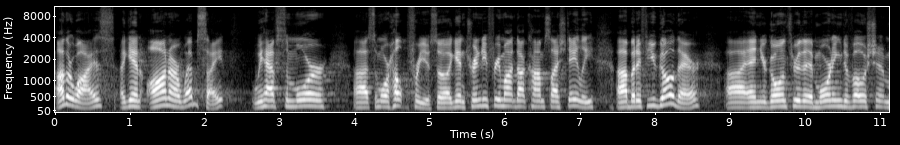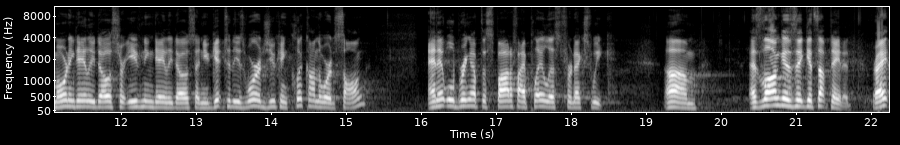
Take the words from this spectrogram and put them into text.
Otherwise, again, on our website, we have some more, uh, some more help for you. So again, trinityfremont.com slash daily. Uh, but if you go there, uh, and you're going through the morning devotion, morning daily dose, or evening daily dose, and you get to these words, you can click on the word song, and it will bring up the Spotify playlist for next week. Um, as long as it gets updated, right?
